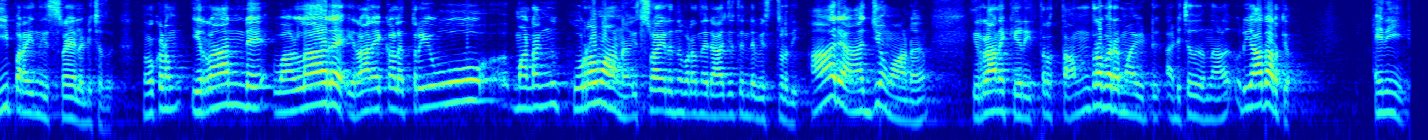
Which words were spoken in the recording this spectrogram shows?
ഈ പറയുന്ന ഇസ്രായേൽ അടിച്ചത്. നോക്കണം ഇറാന്റെ വളരെ ഇറാനേക്കാൾ എത്രയോ മടങ്ങ് കുറവാണ് ഇസ്രായേൽ എന്ന് പറയുന്ന രാജ്യത്തിന്റെ വിസ്തൃതി. ആ രാജ്യമാണ് ഇറാനെ കയറി ഇത്ര തന്ത്രപരമായിട്ട് അടിച്ചത് എന്നാണ് ഒരു യാഥാർത്ഥ്യം. ഇനി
